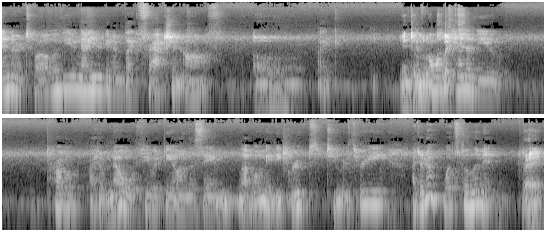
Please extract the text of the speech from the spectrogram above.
there's like ten or twelve of you, now you're gonna like fraction off. oh, Like into little all cliques. ten of you, probably I don't know if you would be on the same level. Maybe groups, two or three. I don't know. What's the limit? Right.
